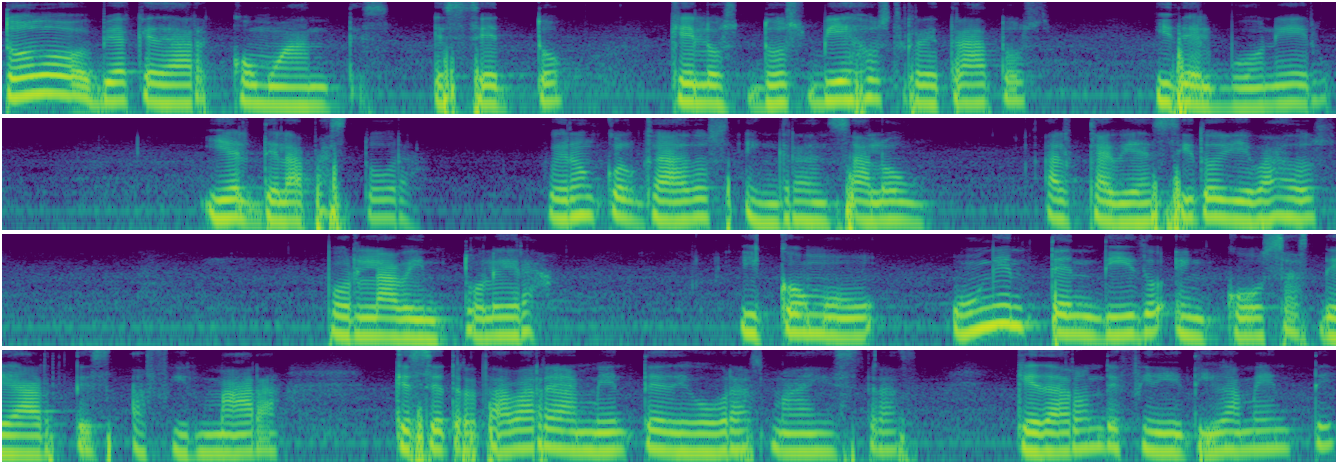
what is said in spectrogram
Todo volvió a quedar como antes, excepto que los dos viejos retratos y del buhonero y el de la pastora fueron colgados en gran salón, al que habían sido llevados por la ventolera. Y como un entendido en cosas de artes afirmara que se trataba realmente de obras maestras, quedaron definitivamente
